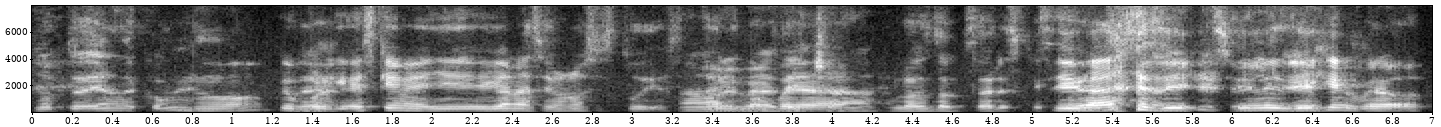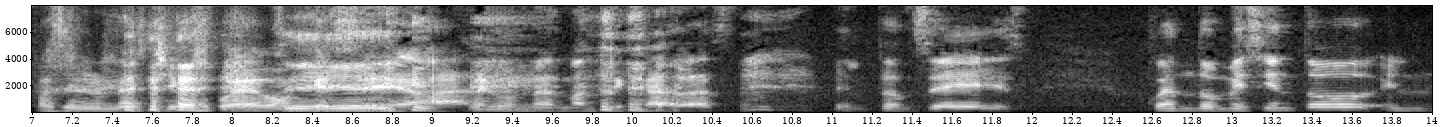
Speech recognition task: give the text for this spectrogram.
¿No te dieron de comer? No, porque es que me iban a hacer unos estudios. Ah, no, no dicho los doctores que Sí, sí, sí, les dije, pero... Pasen unas chips fuego, aunque sea, algunas mantecadas. Entonces, cuando me siento en,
